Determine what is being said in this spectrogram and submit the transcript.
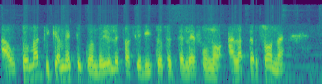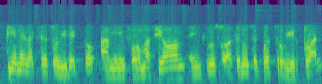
Automáticamente cuando yo le facilito ese teléfono a la persona, tiene el acceso directo a mi información e incluso hacer un secuestro virtual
